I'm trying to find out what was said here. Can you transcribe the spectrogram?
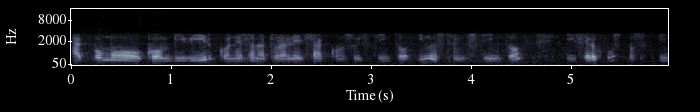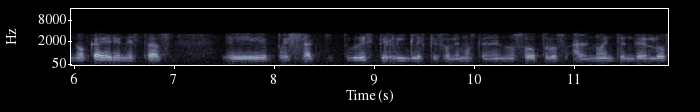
a cómo convivir con esa naturaleza, con su instinto y nuestro instinto, y ser justos, y no caer en estas eh, pues actitudes terribles que solemos tener nosotros al no entenderlos,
